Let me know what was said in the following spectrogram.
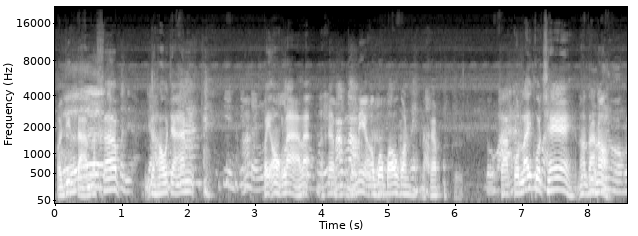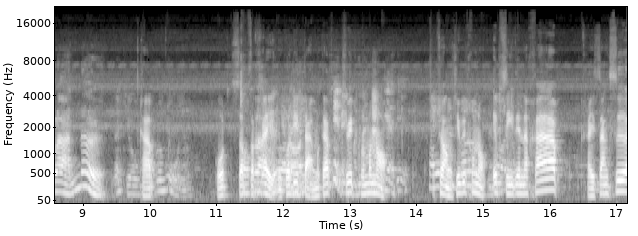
ขอติดตามนะครับเดี๋ยวเขาจะอันไปออกล่าละนะครับตอนนี้เอาเบาๆก่อนนะครับฝากกดไลค์กดแชร์เนอนตาเนาะออกหลานเนอะครับอ กดซับสไครต์กดติดตามนะครับ ชีวิตคนมานนอก ช่องชีวิตคนนอก FC ด้วยนะครับ ใครสั่งเสื้อ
